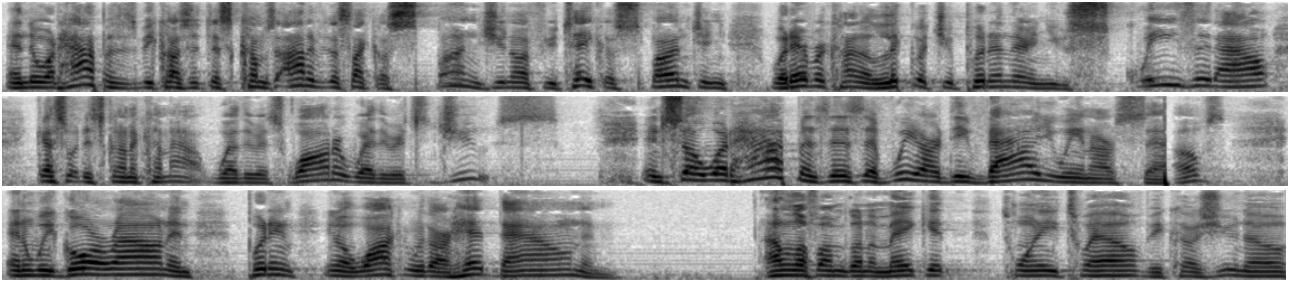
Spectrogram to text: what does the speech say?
and then what happens is because it just comes out of you just like a sponge. You know, if you take a sponge and whatever kind of liquid you put in there and you squeeze it out, guess what? It's going to come out, whether it's water, whether it's juice. And so what happens is if we are devaluing ourselves and we go around and putting, you know, walking with our head down and I don't know if I'm going to make it 2012 because you know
